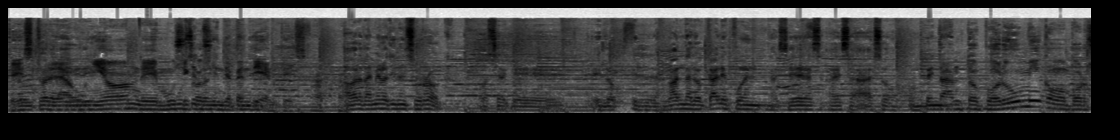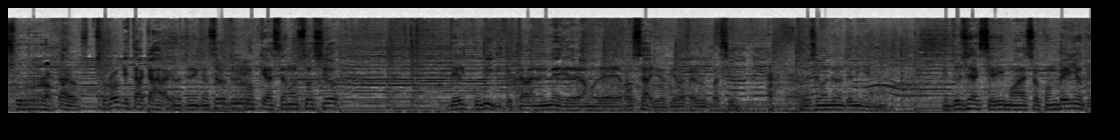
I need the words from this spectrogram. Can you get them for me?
Que es la unión de músicos independientes. Ahora también lo tiene su rock, o sea que eh, lo- las bandas locales pueden acceder a, esa- a esos convenios. Tanto por UMI como por su rock. Claro, su rock está acá, nosotros tuvimos que hacernos socio del Cubil, que estaba en el medio, digamos, de Rosario, que era otra agrupación. Por ese momento no teníamos. Entonces accedimos a esos convenios que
